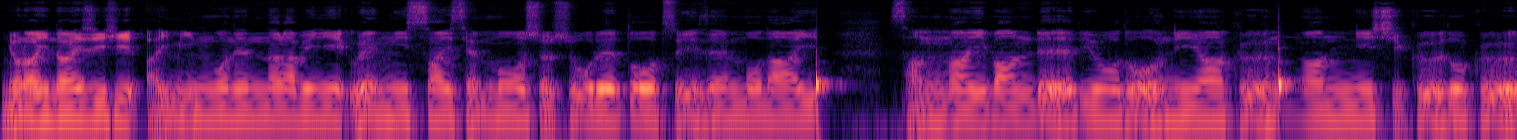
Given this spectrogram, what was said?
如来大慈悲愛民五年並びに上一切専門諸奨礼等追善も大三愛万礼平等二悪安に宿毒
